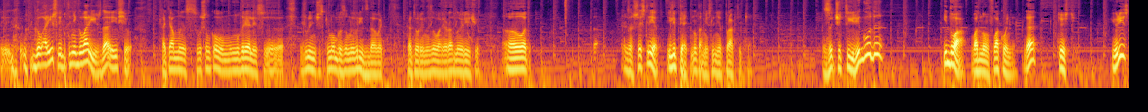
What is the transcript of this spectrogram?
э, говоришь, либо ты не говоришь, да, и все. Хотя мы с Вышенковым умудрялись э, жульническим образом иврит сдавать, который называли родной речью. Вот за 6 лет или 5, ну там, если нет практики. За 4 года и 2 в одном флаконе, да? То есть юрист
